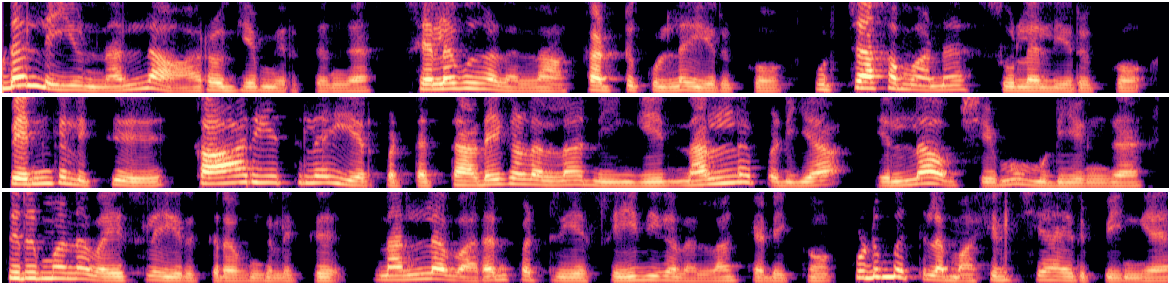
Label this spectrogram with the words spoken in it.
உடல்லையும் நல்ல ஆரோக்கியம் இருக்குங்க. செலவுகள் எல்லாம் கட்டுக்குள்ள இருக்கும். உற்சாகமான சூழல் இருக்கும். பெண்களுக்கு காரியத்துல ஏற்பட்ட தடைகள் எல்லாம் நீங்கி நல்லபடியா எல்லா விஷயமும் முடியுங்க. திருமண வயசுல இருக்கிறவங்களுக்கு நல்ல வரன் பற்றிய செய்திகள் எல்லாம் கிடைக்கும். குடும்பத்துல மகிழ்ச்சியா இருப்பீங்க.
